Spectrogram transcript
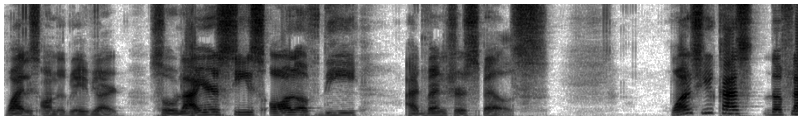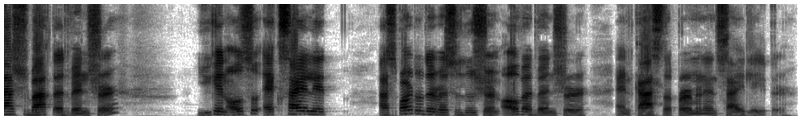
while it's on the graveyard. So Lier sees all of the adventure spells. Once you cast the flashback adventure, you can also exile it as part of the resolution of adventure and cast a permanent side later.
